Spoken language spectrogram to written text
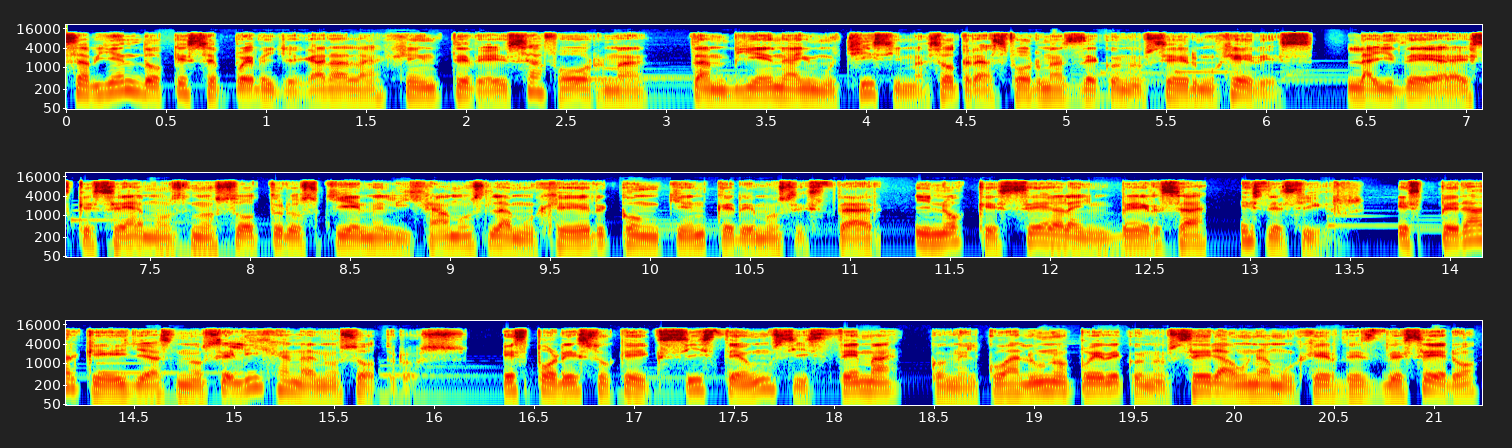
Sabiendo que se puede llegar a la gente de esa forma, también hay muchísimas otras formas de conocer mujeres. La idea es que seamos nosotros quien elijamos la mujer con quien queremos estar, y no que sea la inversa, es decir, esperar que ellas nos elijan a nosotros. Es por eso que existe un sistema con el cual uno puede conocer a una mujer desde cero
